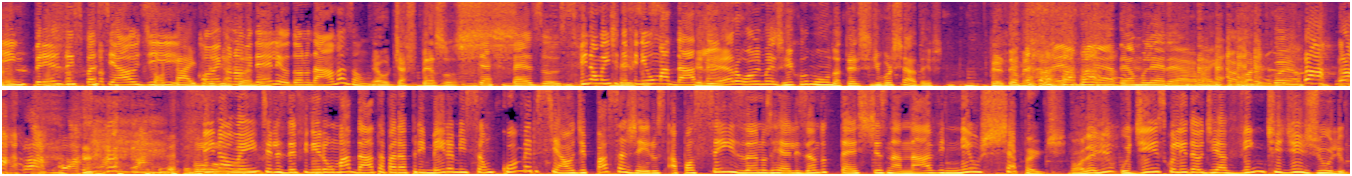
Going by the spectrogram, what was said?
Empresa espacial de. Cai de como é que é o nome dele? O dono da Amazon? É o Jeff Bezos. Jeff Bezos. Finalmente definiu uma data. Ele era o homem mais rico do mundo, até ele se divorciar, daí perdeu metade. Daí a mulher, daí a mulher é a mais. Agora ficou ela. Finalmente, eles definiram uma data para a primeira missão comercial de passageiros após seis anos realizando testes na nave New Shepard. Olha aí. O dia escolhido é o dia 20 de julho.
